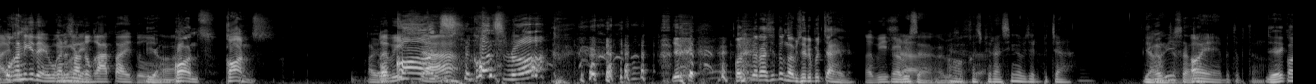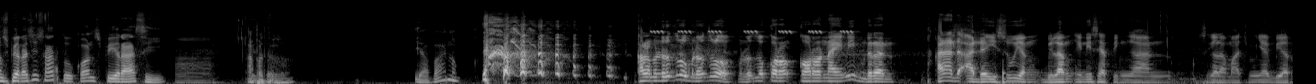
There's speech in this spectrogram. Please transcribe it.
bukan gitu ya, bukan Itu gitu satu ya. kata itu. Iya, kons. Kons. Ayo. Nggak bisa. Kons, kons bro. Jadi konspirasi itu nggak bisa dipecah ya? Nggak bisa. Nggak bisa, nggak bisa. Oh, konspirasi nggak bisa dipecah. Jangan, Nggak bisa. Oh iya, betul betul. Jadi konspirasi satu, konspirasi. Hmm. Apa Gitu tuh? loh. Ya apa nu? Kalau menurut lu, menurut lu, menurut lu kor- corona ini beneran kan ada ada isu yang bilang ini settingan segala macamnya biar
